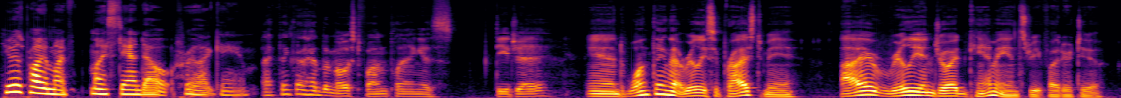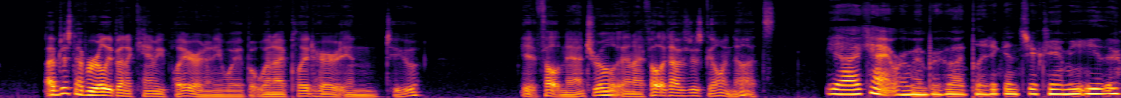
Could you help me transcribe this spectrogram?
He was probably my my standout for that game. I think I had the most fun playing as Dee Jay. And one thing that really surprised me, I really enjoyed Cammy in Street Fighter 2. I've just never really been a Cammy player in any way, but when I played her in 2, it felt natural and I felt like I was just going nuts. Yeah, I can't remember who I played against your Cammy either,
